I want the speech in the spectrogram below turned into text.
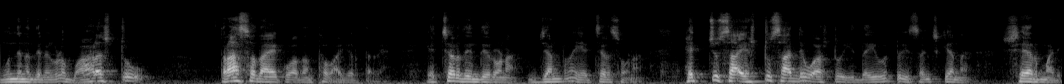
ಮುಂದಿನ ದಿನಗಳು ಬಹಳಷ್ಟು ತ್ರಾಸದಾಯಕವಾದಂಥವಾಗಿರ್ತವೆ. ಎಚ್ಚರದಿಂದಿರೋಣ ಜನರನ್ನ ಎಚ್ಚರಿಸೋಣ. ಹೆಚ್ಚು ಸಾ, ಎಷ್ಟು ಸಾಧ್ಯವೋ ಅಷ್ಟು ಈ ದಯವಿಟ್ಟು ಈ ಸಂಚಿಕೆಯನ್ನು ಶೇರ್ ಮಾಡಿ.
